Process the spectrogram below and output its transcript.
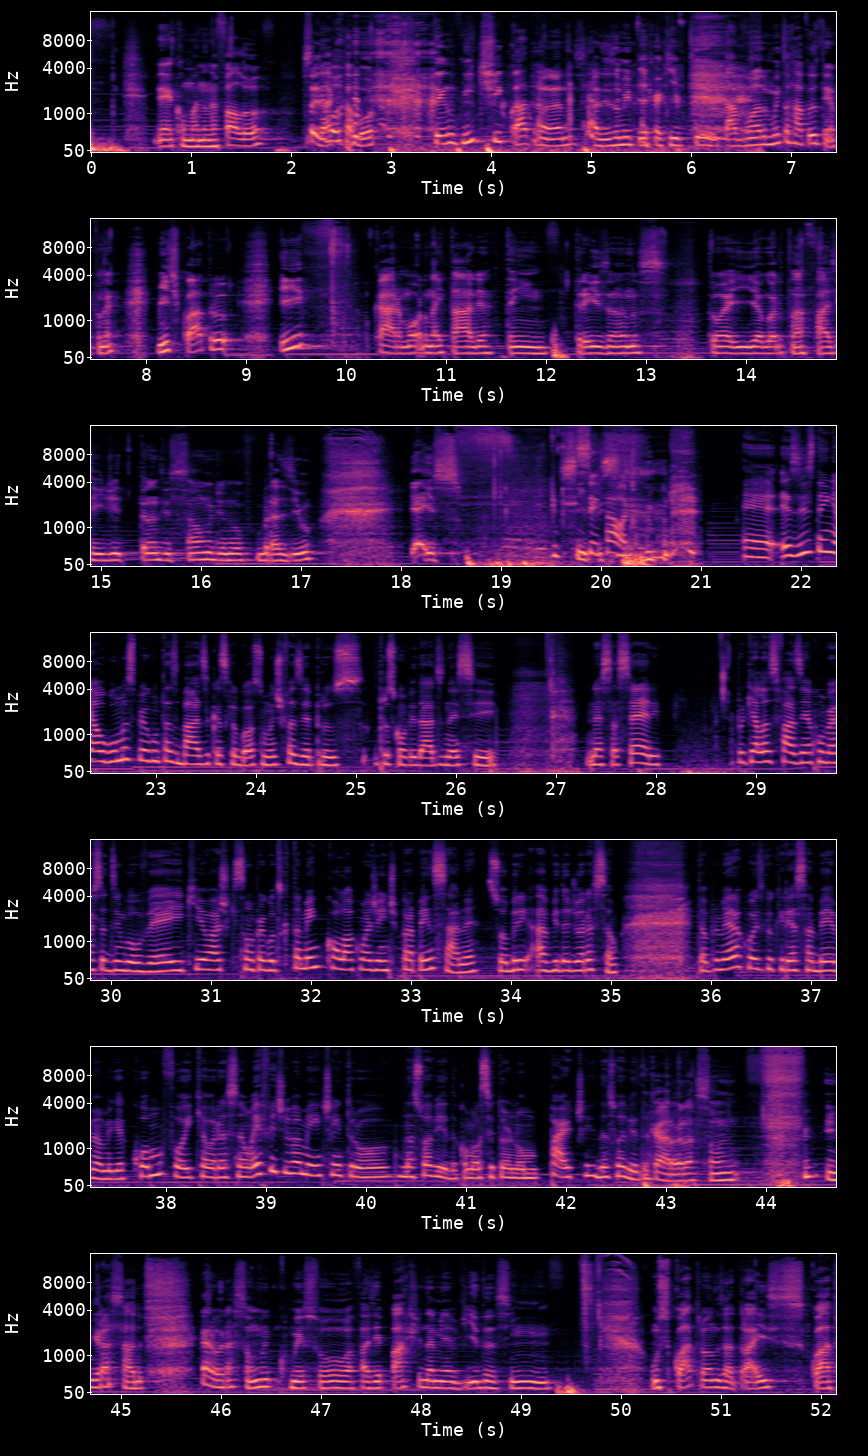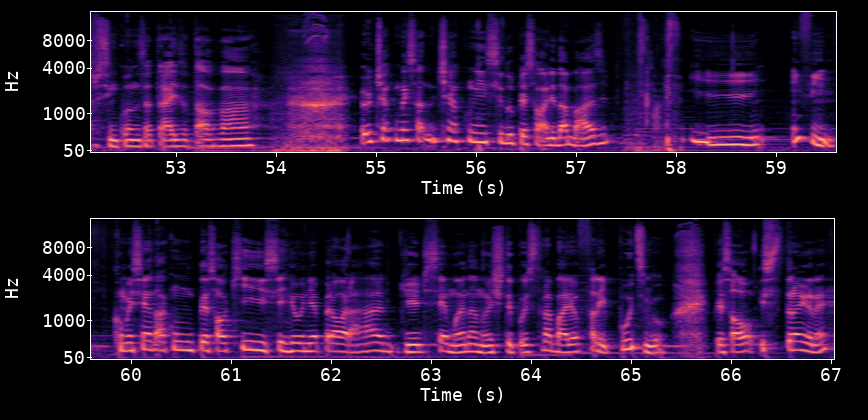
né? Como a Nana falou. Sou Isaac, acabou. Tenho 24 anos. Às vezes eu me perco aqui porque tá voando muito rápido o tempo, né? 24 e. Cara, moro na Itália, tem 3 anos. Tô aí, agora tô na fase de transição de novo pro Brasil. E é isso. Sim, Simples. tá ótimo. É, existem algumas perguntas básicas que eu gosto muito de fazer pros, pros convidados nesse, nessa série, porque elas fazem a conversa desenvolver e que eu acho que são perguntas que também colocam a gente para pensar, né, sobre a vida de oração. Então, a primeira coisa que eu queria saber, meu amigo, é como foi que a oração efetivamente entrou na sua vida, como ela se tornou parte da sua vida. Cara, a oração. Engraçado. Cara, oração começou a fazer parte da minha vida, assim. Uns quatro anos atrás, quatro, cinco anos atrás, eu tava. Eu tinha começado, tinha conhecido o pessoal ali da base. E, enfim, comecei a andar com um pessoal que se reunia pra orar dia de semana à noite depois do trabalho. Eu falei, putz, meu, pessoal estranho, né?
